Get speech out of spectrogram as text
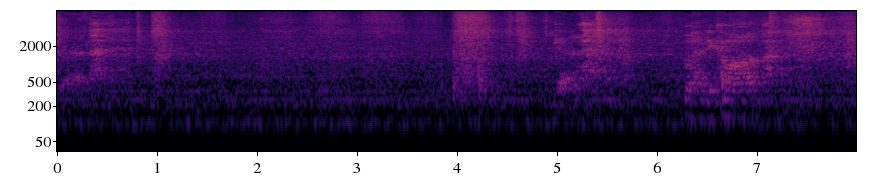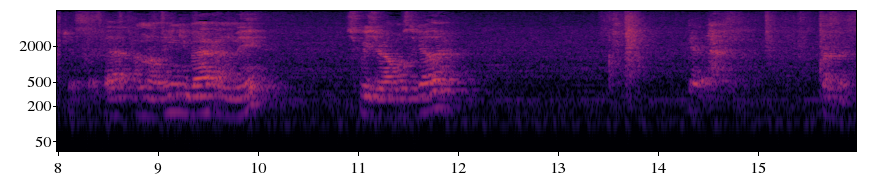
Good. Good. I'm gonna have you come on up. Just like that. I'm gonna lean you back onto me. Squeeze your elbows together. Good. Perfect.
